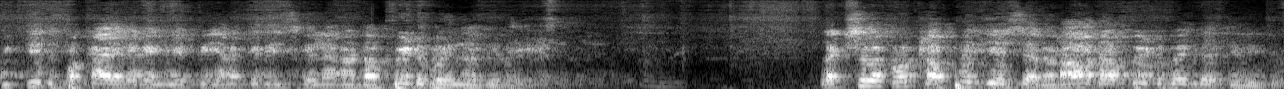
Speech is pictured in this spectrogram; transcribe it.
విద్యుత్ బకాయిలకి అని చెప్పి వెనక్కి తీసుకెళ్ళారు డబ్బు ఎడిపోయిందో తెలియదు. లక్షల కోట్లు అప్పులు చేశారు ఆ డబ్బు ఎడిపోయిందో తెలియదు.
